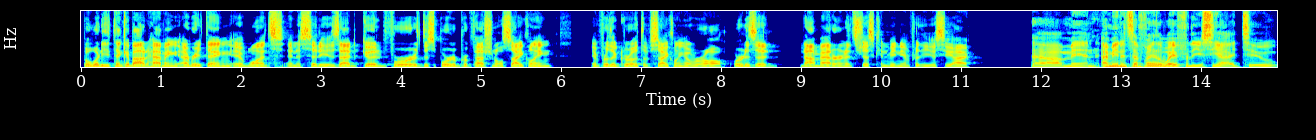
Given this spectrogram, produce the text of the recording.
But what do you think about having everything at once in a city? Is that good for the sport of professional cycling and for the growth of cycling overall? Or does it not matter and it's just convenient for the UCI? Oh man. I mean, it's definitely the way for the UCI to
